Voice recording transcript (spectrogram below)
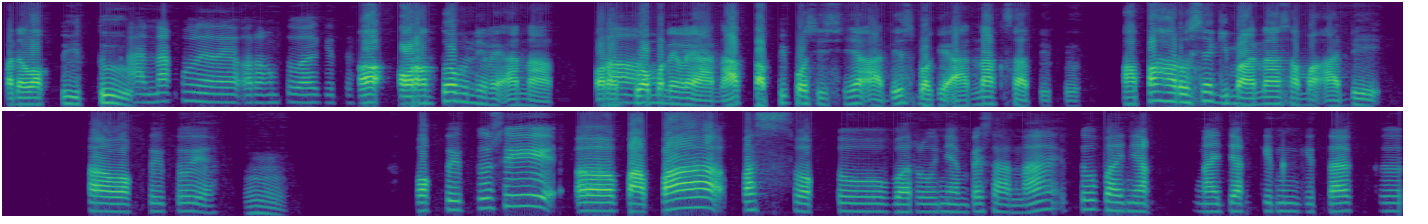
pada waktu itu. anak menilai orang tua gitu Ah, orang tua menilai anak. Orang Oh. tua menilai anak, tapi posisinya adik sebagai anak saat itu. Papa harusnya gimana sama adik? Ah, waktu itu ya Hmm. waktu itu sih eh, papa pas waktu baru nyampe sana itu banyak ngajakin kita ke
